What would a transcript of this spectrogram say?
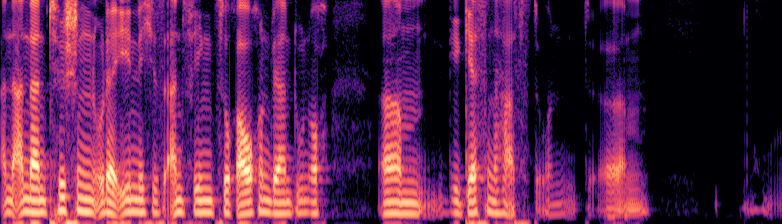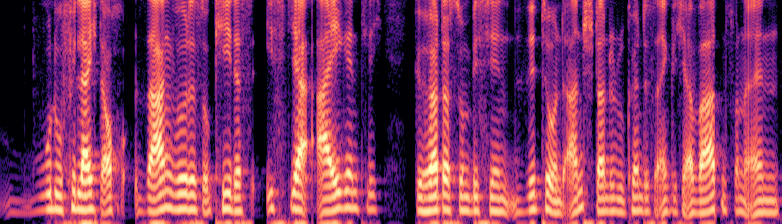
an anderen Tischen oder ähnliches anfingen zu rauchen, während du noch ähm, gegessen hast. Und ähm, wo du vielleicht auch sagen würdest, okay, das ist ja eigentlich, gehört das so ein bisschen Sitte und Anstand und du könntest eigentlich erwarten von, ein,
